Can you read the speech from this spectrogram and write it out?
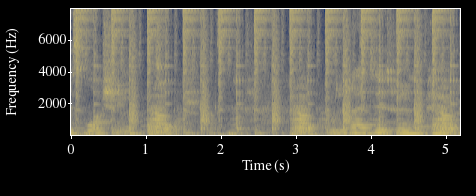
was watching. What did I do to an impair?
